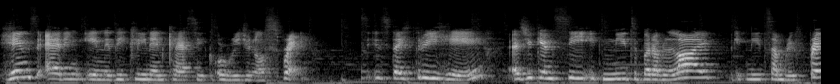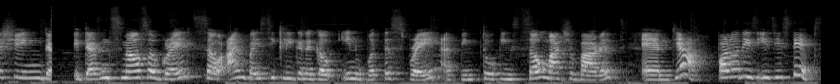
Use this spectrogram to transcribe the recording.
hence adding in the Clean and Classic Original Spray. This is day 3 here As you can see, it needs a bit of life, it needs some refreshing. It doesn't smell so great, so I'm basically gonna go in with the spray. I've been talking so much about it. And yeah, follow these easy steps.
